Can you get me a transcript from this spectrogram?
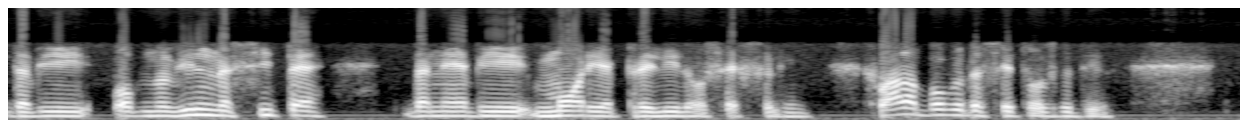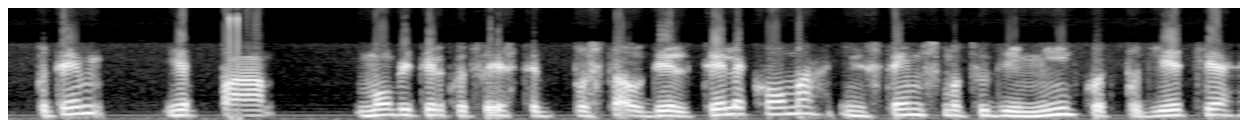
da bi obnovili nasipe, da ne bi morje prelilo vseh solin. Hvala Bogu, da se je to zgodilo. Potem je pa mobitel, kot veste, postal del telekoma in s tem smo tudi mi kot podjetje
